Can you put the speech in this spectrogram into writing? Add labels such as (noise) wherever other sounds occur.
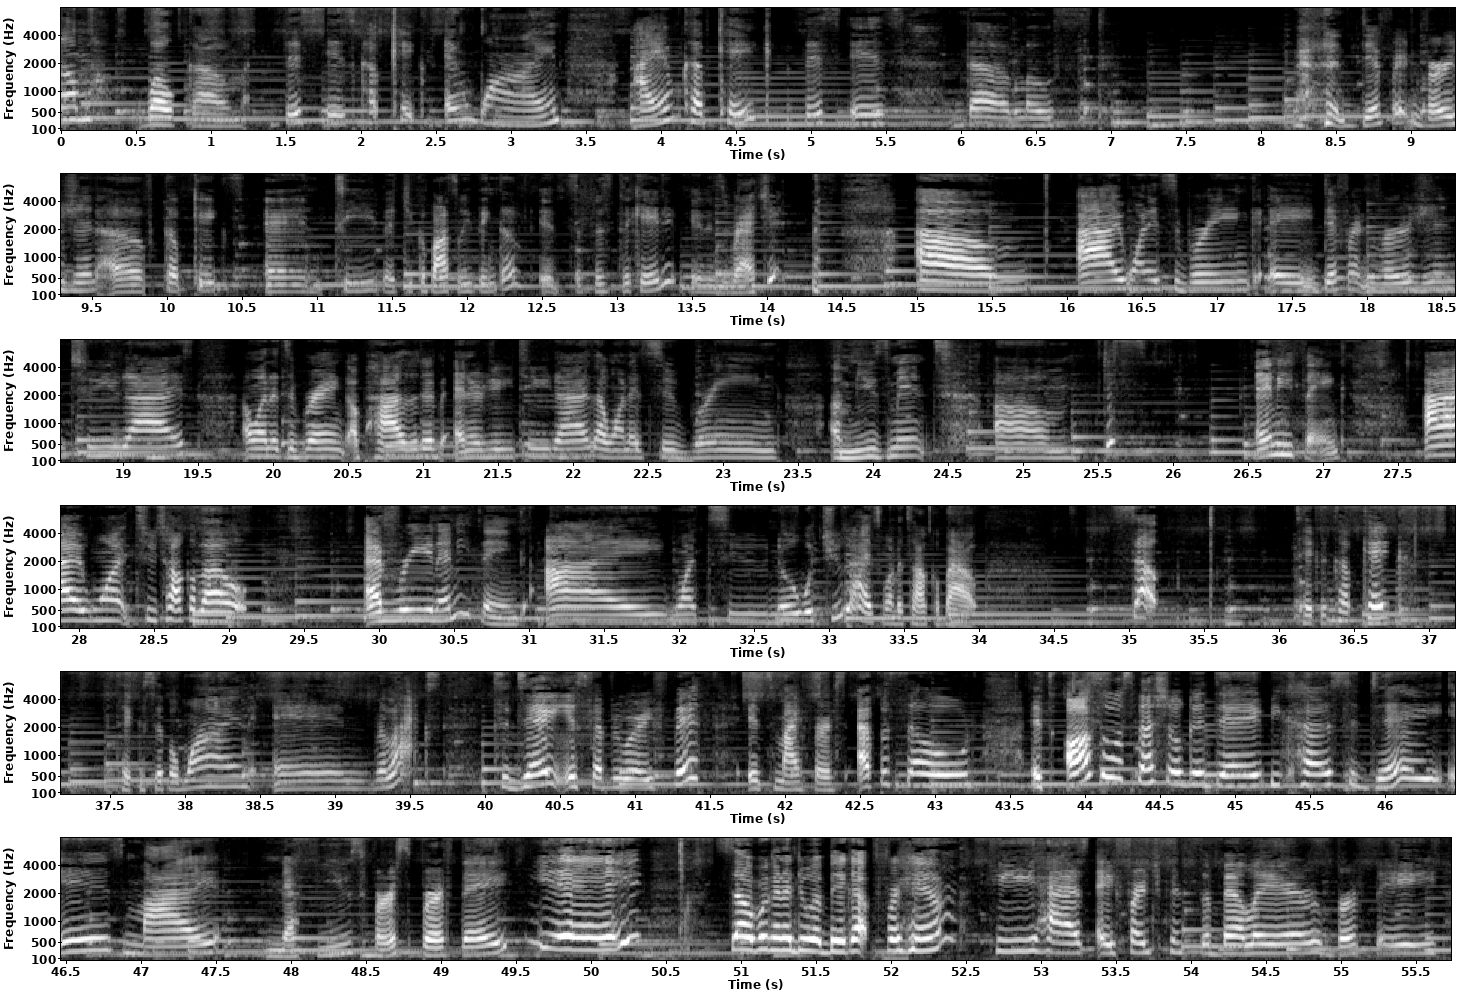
welcome, welcome. This is Cupcakes and Wine. I am Cupcake. This is the most (laughs) different version of cupcakes and tea that you could possibly think of. It's sophisticated, it is ratchet. (laughs) Um, I wanted to bring a different version to you guys. I wanted to bring a positive energy to you guys. I wanted to bring amusement, um, just anything. I want to talk about every and anything. I want to know what you guys want to talk about. So, take a cupcake, take a sip of wine, and relax. Today is February 5th. It's my first episode. It's also a special good day because today is my nephew's first birthday. Yay! So, we're going to do a big up for him. He has a Fresh Prince of Bel Air birthday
